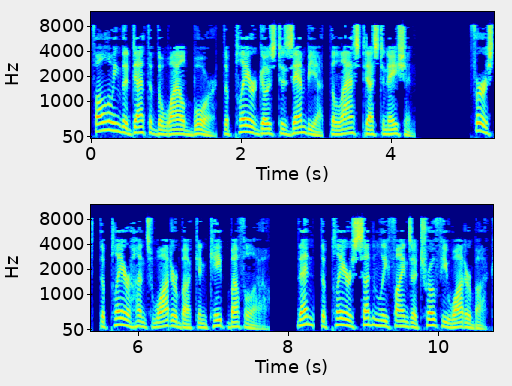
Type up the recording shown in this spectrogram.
Following the death of the wild boar, the player goes to Zambia, the last destination. First, the player hunts waterbuck and Cape buffalo. Then, the player suddenly finds a trophy waterbuck.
